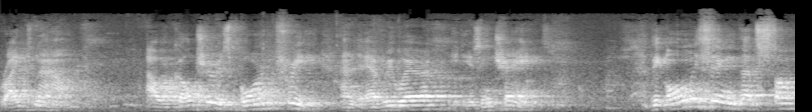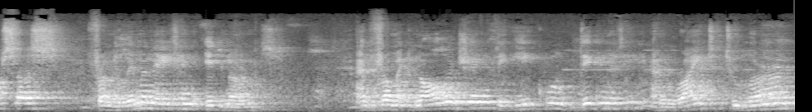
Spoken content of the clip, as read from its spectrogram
right now. Our culture is born free, and everywhere it is in chains. The only thing that stops us from eliminating ignorance and from acknowledging the equal dignity and right to learn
